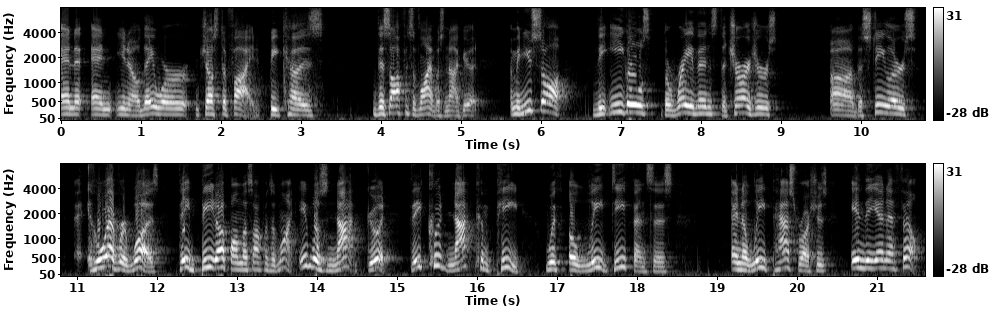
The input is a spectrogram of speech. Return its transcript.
and and you know they were justified because this offensive line was not good. I mean, you saw the Eagles, the Ravens, the Chargers, uh, the Steelers, whoever it was, they beat up on this offensive line. It was not good. They could not compete with elite defenses and elite pass rushes in the NFL.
